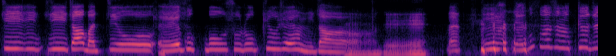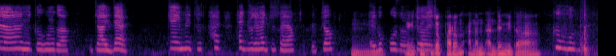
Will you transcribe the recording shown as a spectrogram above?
키지자 맞지요. 애국보수로 키우셔야 합니다. 아, 네. 네. 음, 애국보수로 키워줘야 하니까 그러니까 자 이제 게임 해주 해, 해주게 해주세요. 됐죠? 음, 애국보수로 여기 키워야 정치적 발언 안, 안, 안 됩니다.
